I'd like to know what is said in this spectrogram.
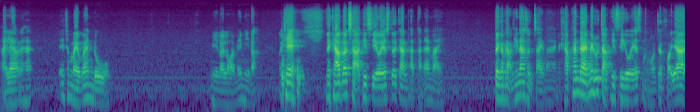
หายแล้วนะฮะ เอ๊ะทำไมแว่นดู มีรอยๆ ไม่มีเนาะโอเคนะครับ รักษา PCOS ด้วยการผ่าตัดได้ไหม เป็นคำถามที่น่าสนใจมากนะครับ ท่านใดไม่รู้จัก PCOS ผมจะขออนุญาต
